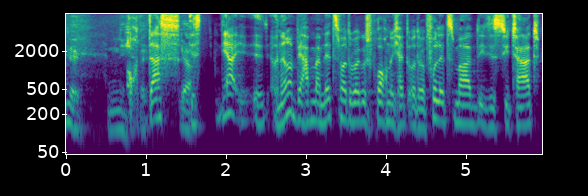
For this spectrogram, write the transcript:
Nee. Nicht auch das ja. ist, ja, äh, ne, wir haben beim letzten Mal darüber gesprochen, ich hatte, oder vorletztes Mal dieses Zitat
